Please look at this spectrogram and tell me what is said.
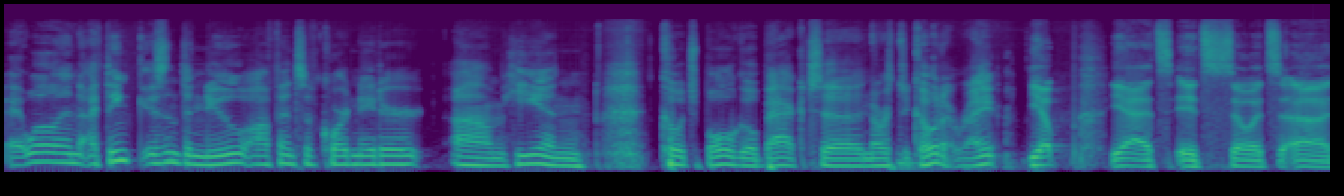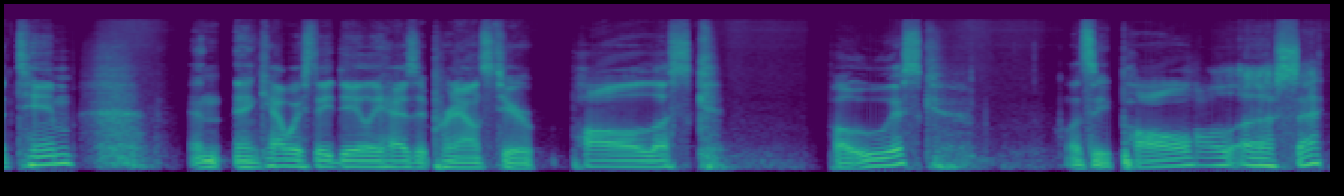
Uh, Well, and I think isn't the new offensive coordinator? Um, he and Coach Bohl go back to North Dakota, right? Yep. Yeah, it's it's so it's uh Tim and and Cowboy State Daily has it pronounced here. Paul Lusk. Paul Uisk. Let's see. Paul Paul uh, Sec.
